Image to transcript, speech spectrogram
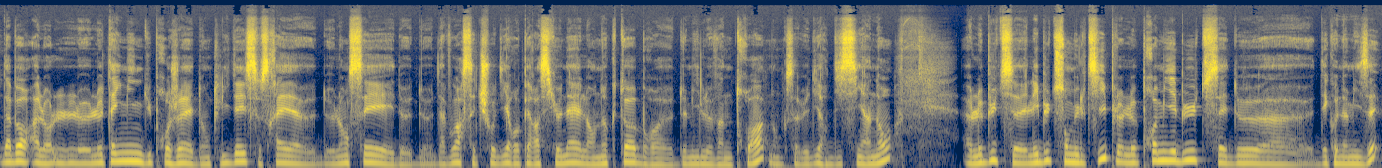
D'abord, le, timing du projet. Donc, l'idée, ce serait euh, de lancer et d'avoir cette chaudière opérationnelle en octobre euh, 2023. Donc, ça veut dire d'ici un an. Euh, les buts sont multiples. Le premier but, c'est euh, d'économiser.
